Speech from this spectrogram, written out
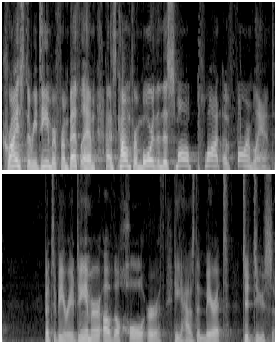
Christ, the Redeemer from Bethlehem, has come for more than this small plot of farmland, but to be Redeemer of the whole earth. He has the merit to do so.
